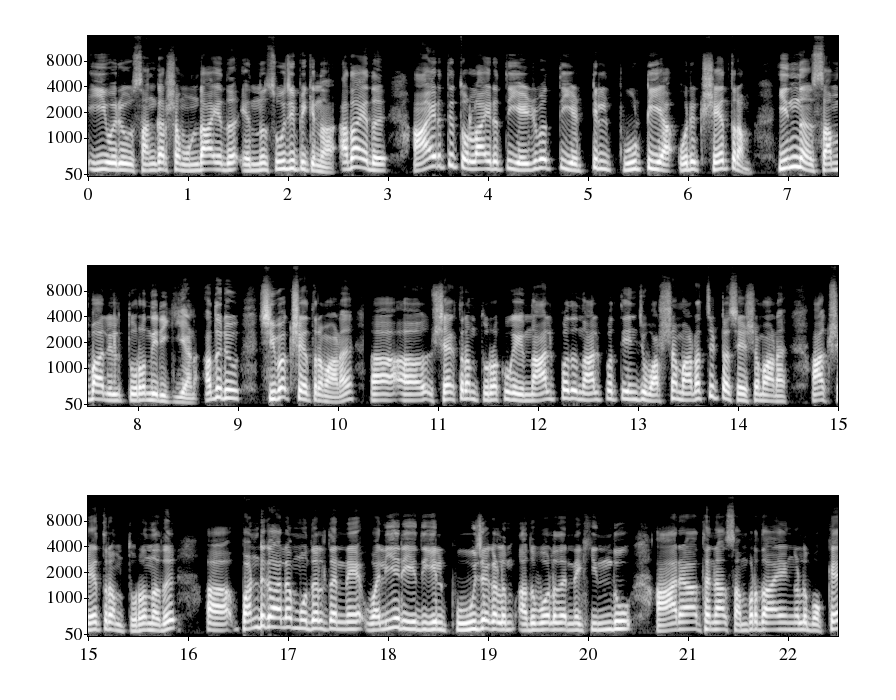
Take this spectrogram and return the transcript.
ഈ ഒരു സംഘർഷം ഉണ്ടായത് എന്ന് സൂചിപ്പിക്കുന്നത് അതായത് ആയിരത്തി തൊള്ളായിരത്തി എഴുപത്തി എട്ടിൽ പൂട്ടിയ ഒരു ക്ഷേത്രം ഇന്ന് സംബാലിൽ തുറന്നിരിക്കുകയാണ്. അതൊരു ശിവക്ഷേത്രമാണ്. ക്ഷേത്രം തുറക്കുകയും നാൽപ്പത് നാൽപ്പത്തിയഞ്ച് വർഷം അടച്ചിട്ട ശേഷമാണ് ആ ക്ഷേത്രം തുറന്നത്. പണ്ടുകാലം മുതൽ തന്നെ വലിയ രീതിയിൽ പൂജകളും അതുപോലെ തന്നെ ഹിന്ദു ആരാധന സമ്പ്രദായങ്ങളും ഒക്കെ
